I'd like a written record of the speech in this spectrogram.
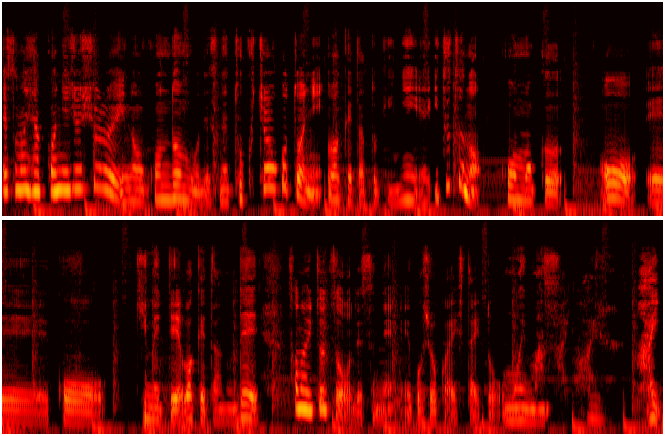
で、その120種類のコンドームをですね、特徴ごとに分けたときに、え5つの項目を、えーこう、決めて分けたので、その5つをですね、えご紹介したいと思います。はい。はい。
